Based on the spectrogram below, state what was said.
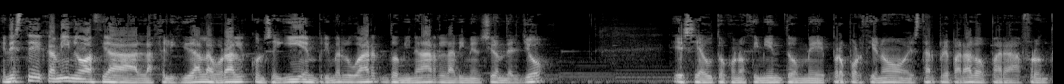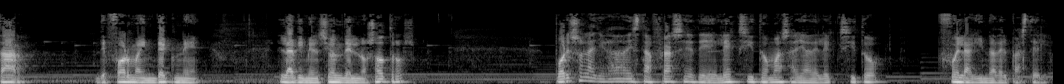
En este camino hacia la felicidad laboral conseguí en primer lugar dominar la dimensión del yo. Ese autoconocimiento me proporcionó estar preparado para afrontar de forma indegne la dimensión del nosotros. Por eso la llegada de esta frase del éxito más allá del éxito fue la guinda del pastel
